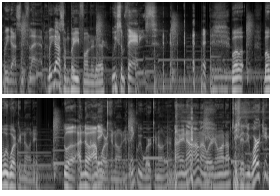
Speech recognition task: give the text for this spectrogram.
we got some flab. We got some beef under there. We some fatties. Well, but we're working on it. Well, I know I am working on it. I think we're working on it. I mean, I'm not working on it. I'm too busy working.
